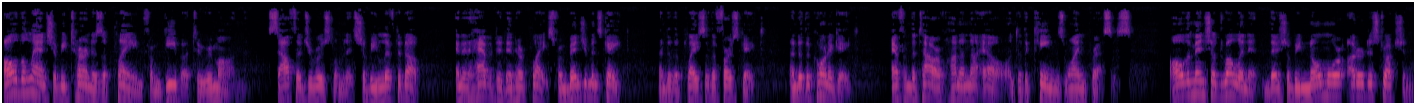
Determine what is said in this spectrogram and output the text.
All the land shall be turned as a plain from Geba to Rimmon, south of Jerusalem, and it shall be lifted up and inhabited in her place, from Benjamin's gate unto the place of the first gate, unto the corner gate, and from the tower of Hananeel unto the king's wine presses. All the men shall dwell in it. and There shall be no more utter destruction,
